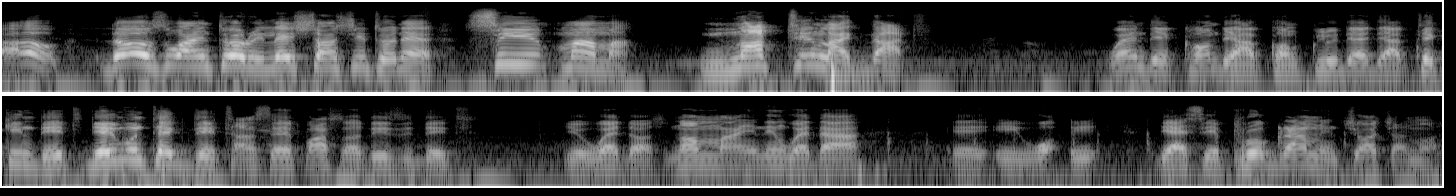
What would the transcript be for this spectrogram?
Oh, those who are into a relationship today, see, mama, nothing like that. When they come, they have concluded, they have taken date. They even take date and say, Pastor, this is date. You wed us. Not minding whether a, a, a, there's a program in church or not.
